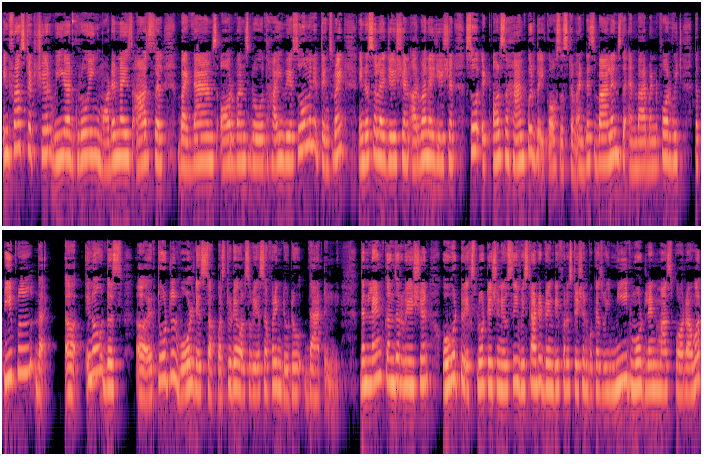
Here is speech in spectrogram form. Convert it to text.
Infrastructure, we are growing, modernize ourselves by dams, urbans growth, highways, so many things, right? Industrialization, urbanization. So it also hamper the ecosystem and disbalance the environment for which the people, the uh, you know this uh, total world is suffers today also we are suffering due to that only. Then land conservation over to exploitation you see we started doing deforestation because we need more land mass for our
